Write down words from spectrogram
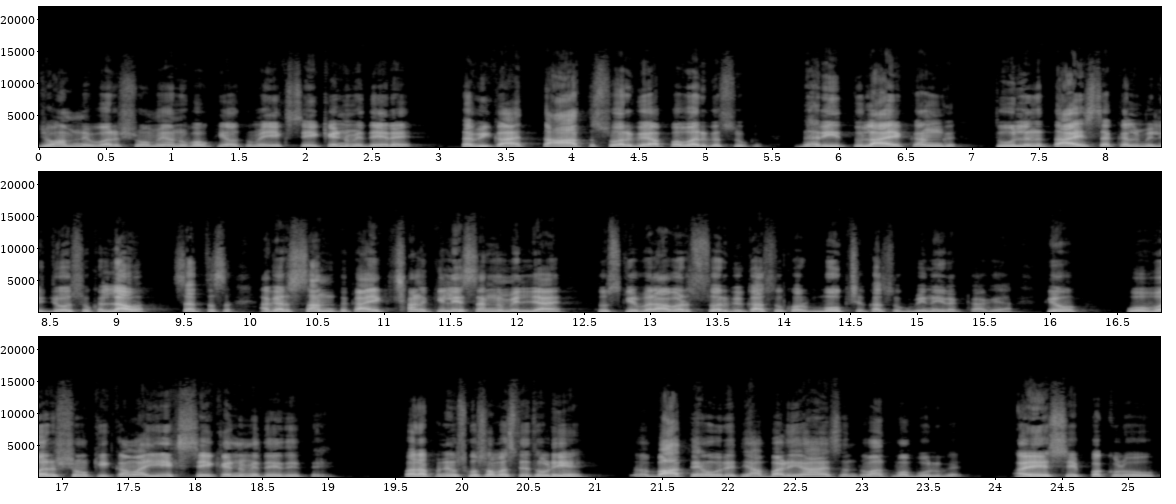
जो हमने वर्षों में अनुभव किया वो तुम्हें एक सेकंड में दे रहे, तभी कहा तात स्वर्ग अपवर्ग सुख, धरी तुलाए कंग, तूलन ताय सकल मिल जो सुख, लव सत अगर संत का एक क्षण के लिए संग मिल जाए तो उसके बराबर स्वर्ग का सुख और मोक्ष का सुख भी नहीं रखा गया। क्यों? वो वर्षों की कमाई एक सेकंड में दे देते हैं। पर अपने उसको समझते थोड़ी है? तो बातें हो रही थी, आप बढ़िया है, संत महात्मा बोल गए। ऐसे पकड़ो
